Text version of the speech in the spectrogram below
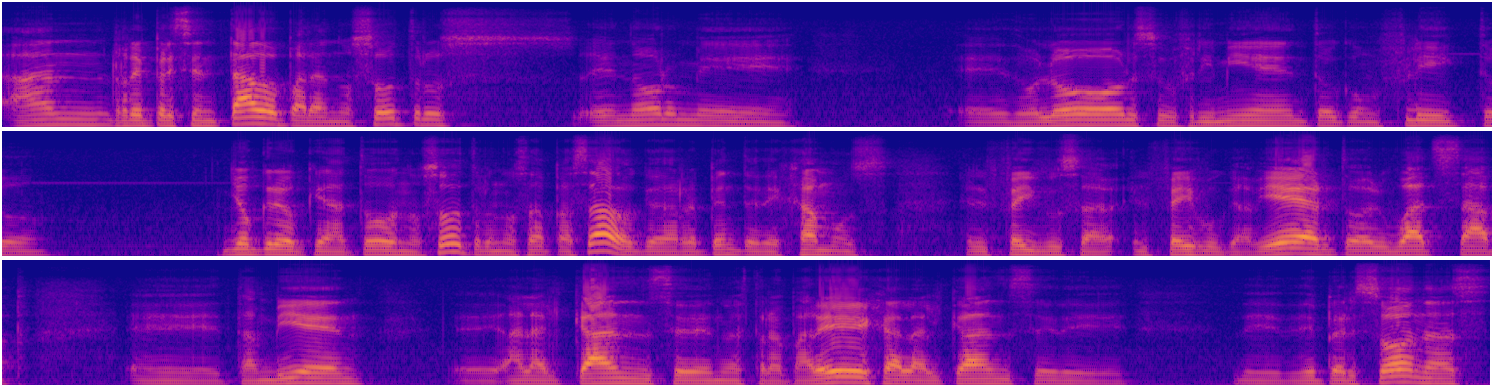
han representado para nosotros enorme eh, dolor, sufrimiento, conflicto? Yo creo que a todos nosotros nos ha pasado que de repente dejamos el Facebook, el Facebook abierto, el WhatsApp eh, también, eh, al alcance de nuestra pareja, al alcance de, personas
